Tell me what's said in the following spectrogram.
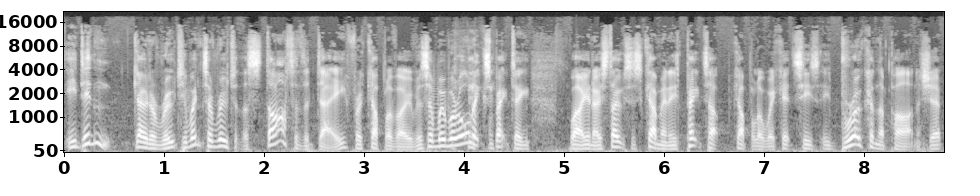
He didn't go to Root. He went to Root at the start of the day for a couple of overs. And we were all expecting, well, you know, Stokes has come in. He's picked up a couple of wickets. He's, he's broken the partnership.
